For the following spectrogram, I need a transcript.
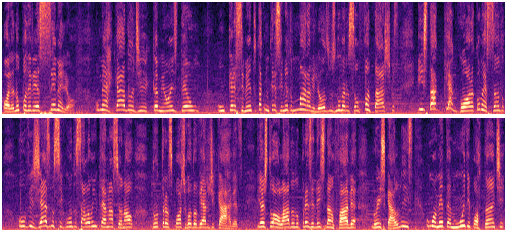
Olha, não poderia ser melhor. O mercado de caminhões deu um um crescimento, está com um crescimento maravilhoso, os números são fantásticos e está aqui agora começando o 22º Salão Internacional do Transporte Rodoviário de Cargas. E eu estou ao lado do presidente da Anfávia, Luiz Carlos. Luiz, o momento é muito importante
